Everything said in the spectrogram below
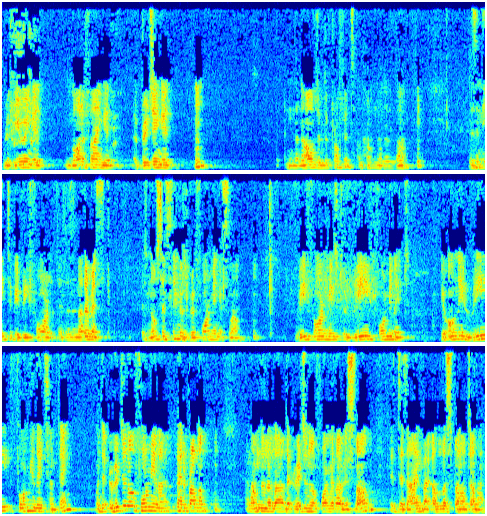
reviewing it, modifying it, abridging it. Hmm? And the knowledge of the prophets, Alhamdulillah, doesn't need to be reformed. This is another myth. There's no such thing as reforming Islam. Reform means to reformulate. You only reformulate something when the original formula had a problem. Alhamdulillah, the original formula of Islam is designed by Allah subhanahu wa ta'ala.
